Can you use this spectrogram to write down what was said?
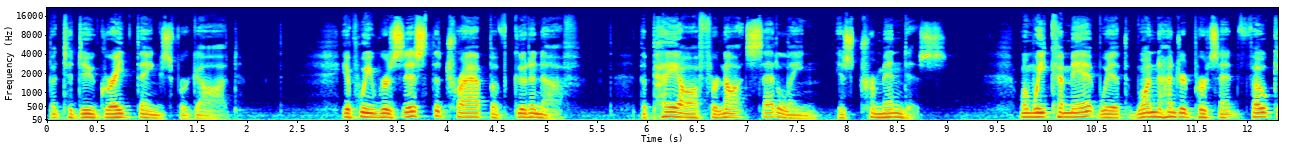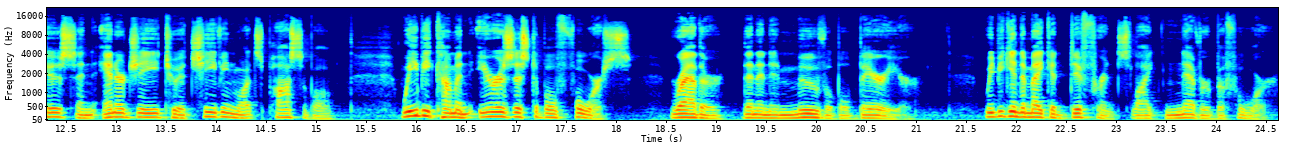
but to do great things for God. If we resist the trap of good enough, the payoff for not settling is tremendous. When we commit with 100% focus and energy to achieving what's possible, we become an irresistible force rather than an immovable barrier. We begin to make a difference like never before.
